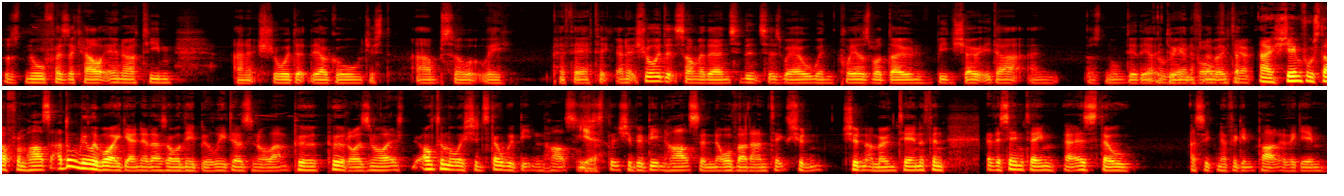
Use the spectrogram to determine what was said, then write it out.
There's no physicality in our team and it showed that their goal just absolutely pathetic. And it showed at some of the incidents as well when players were down, being shouted at, and there's nobody there to do anything about it. Aye, shameful stuff from Hearts. I don't really want to get into this, all they bullied us and all that. Poor, poor us and all that. Ultimately, should still be beating Hearts. Yeah. just- it should be beating Hearts, and all their antics shouldn't shouldn't amount to anything. At the same time, it is still a significant part of the game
